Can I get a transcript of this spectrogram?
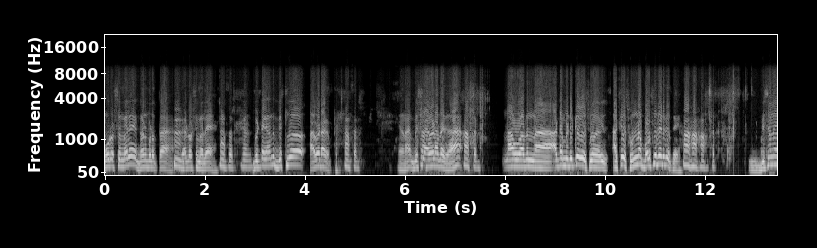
ಮೂರ್ ವರ್ಷದ ಮೇಲೆ ಗಣ್ ಬಿಡುತ್ತಾ. ಎರಡು ವರ್ಷ ಮೇಲೆ? ಬಿಟ್ಟಾಗ ಬಿಸಿಲು ಅವಾಯ್ಡ್ ಆಗುತ್ತೆ. ಹಾ ಸರ್ ಏನ ಬಿಸಿಲು ಅವಾಯ್ಡ್ ಆದಾಗ ಹಾ ಸರ್. ನಾವು ಅದನ್ನ ಆಟೋಮೆಟಿಕ್ ಆಕ್ಚುಲಿ ಸುಣ್ಣ ಬಳಸೋದು ನಡೀತೈತೆ. ಹಾ ಹಾ ಹಾ ಸರ್. ಬಿಸಿಲು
